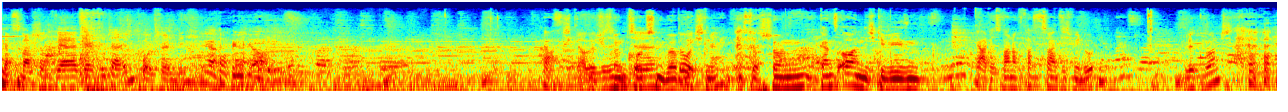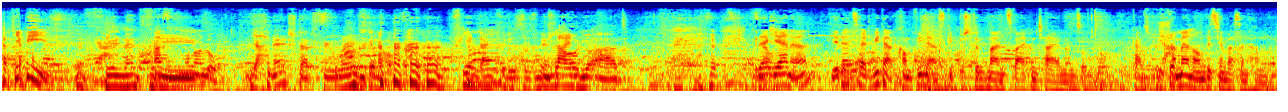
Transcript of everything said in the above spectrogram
Das war schon sehr, sehr guter Input, finde ich. Ja, finde ich auch. Ja, ich glaube, wir Für einen sind kurzen äh, Überblick durch, ne? ist das schon ganz ordentlich gewesen. Ja, das waren noch fast 20 Minuten. Glückwunsch. Yippie! Vielen Dank für die Monolog. Ja. Schnellstadtführung Genau. Vielen Dank für diesen in kleinen Audioart. Sehr gerne. Jederzeit wieder. Kommt wieder. Es gibt bestimmt mal einen zweiten Teil und so. Ganz Wir bestimmt. haben ja noch ein bisschen was in Hamburg.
